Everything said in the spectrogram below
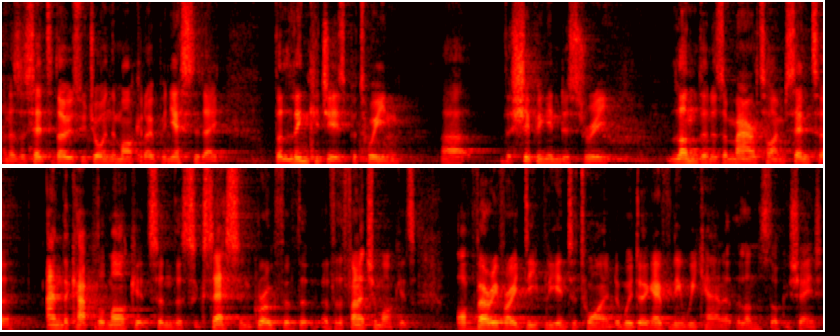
And as I said to those who joined the market open yesterday, the linkages between uh, the shipping industry, London as a maritime centre, and the capital markets and the success and growth of the, of the financial markets are very, very deeply intertwined, and we're doing everything we can at the London Stock Exchange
